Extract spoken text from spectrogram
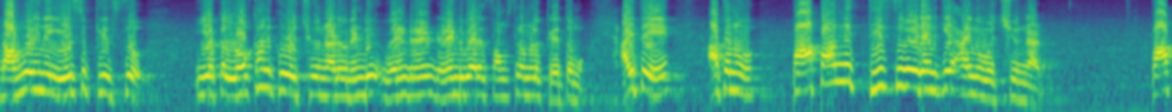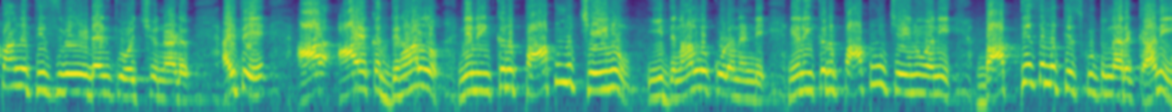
ప్రభు అయిన యేసుక్రీస్తు ఈ యొక్క లోకానికి వచ్చి ఉన్నాడు రెండు రెండు రెండు- రెండు వేల సంవత్సరముల క్రితము. అయితే అతను పాపాన్ని తీసివేయడానికి ఆయన వచ్చి ఉన్నాడు. పాపాన్ని తీసివేయడానికి వచ్చి ఉన్నాడు. అయితే ఆ ఆ యొక్క దినాల్లో నేను ఇంకను పాపము చేయను ఈ దినాల్లో కూడానండి నేను ఇంకను పాపము చేయను అని బాప్తిసము తీసుకుంటున్నారు కానీ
